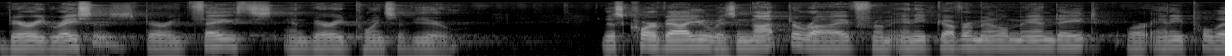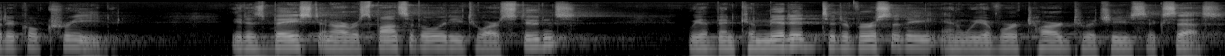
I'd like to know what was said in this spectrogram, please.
varied races, varied faiths, and varied points of view. This core value is not derived from any governmental mandate or any political creed. It is based in our responsibility to our students. We have been committed to diversity and we have worked hard to achieve success.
